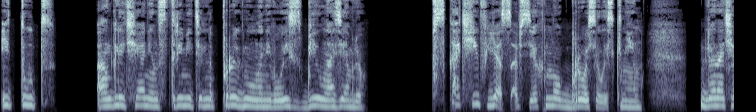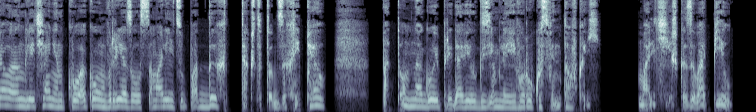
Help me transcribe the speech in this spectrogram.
И тут англичанин стремительно прыгнул на него и сбил на землю. Вскочив, я со всех ног бросилась к ним. Для начала англичанин кулаком врезал сомалийцу под дых, так что тот захрипел. Потом ногой придавил к земле его руку с винтовкой. Мальчишка завопил.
